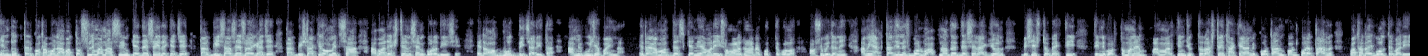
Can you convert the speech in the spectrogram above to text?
হিন্দুত্বের কথা বলে, আবার তসলিমা নাসরিনকে দেশেই রেখেছে, তার ভিসা শেষ হয়ে গেছে, তার ভিসাকে অমিত শাহ আবার এক্সটেনশন করে দিয়েছে। এটা অদ্ভুত বিচারিতা, আমি বুঝে পাই না। এটা আমার দেশকে নিয়ে আমার এই সমালোচনাটা করতে কোনো অসুবিধা নেই। আমি একটা জিনিস বলব, আপনাদের দেশের একজন বিশিষ্ট ব্যক্তি, তিনি বর্তমানে মার্কিন যুক্তরাষ্ট্রেই থাকেন, আমি কোট আনকোট করে তার কথাটাই বলতে পারি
